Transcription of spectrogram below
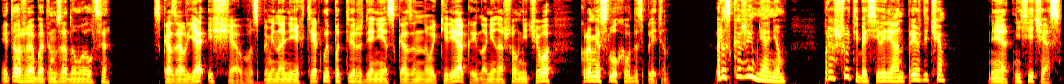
и тоже об этом задумывался, сказал я, ища в воспоминаниях Теклы подтверждение сказанного Кириакой, но не нашел ничего, кроме слухов да сплетен. Расскажи мне о нем. Прошу тебя, Севериан, прежде чем... Нет, не сейчас.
